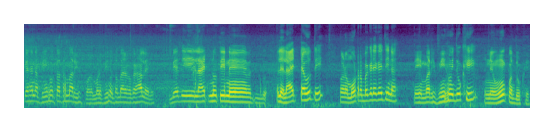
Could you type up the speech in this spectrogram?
કે છે ને ભીહું તો તમારી જ પડે. મને ભીહું તમારે વગર હાલે નહીં. બે દી લાઇટ નહોતી ને એટલે લાઇટ તો હતી પણ મોટર બગડી ગઈ હતી ને, તે મારી ભીહું દુખી ને હું પણ દુઃખી.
